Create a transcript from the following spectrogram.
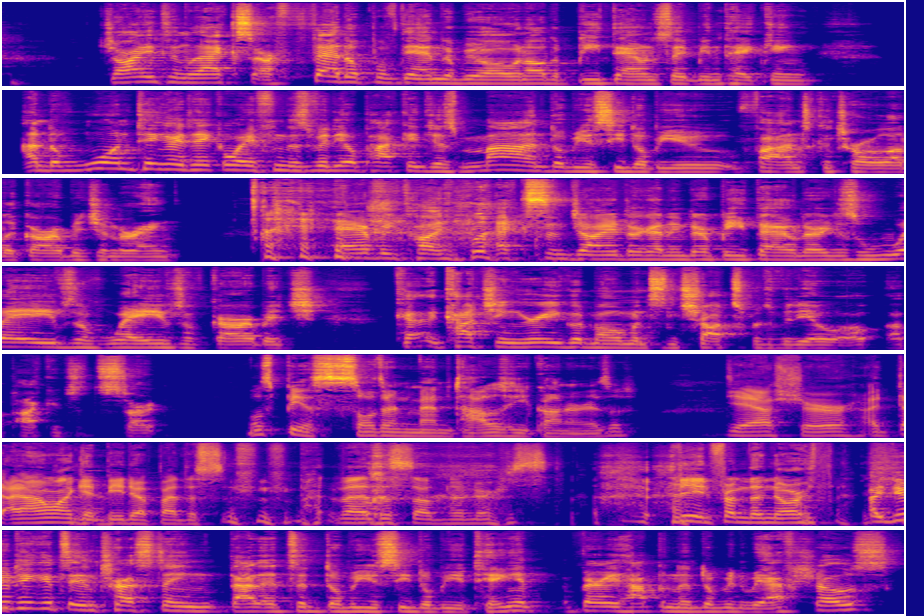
Giant and Lex are fed up of the NWO and all the beatdowns they've been taking. And the one thing I take away from this video package is, man, WCW fans control a lot of garbage in the ring. Every time Lex and Giant are getting their beat down, there are just waves of waves of garbage, ca- catching really good moments and shots with the video uh, package at the start. Must be a southern mentality, Connor, is it? Yeah, sure. I, I don't want to get beat up by the by the Southerners, being from the north. I do think it's interesting that it's a WCW thing. It very happened in WWF shows,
